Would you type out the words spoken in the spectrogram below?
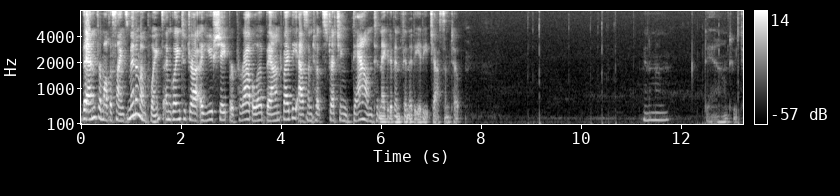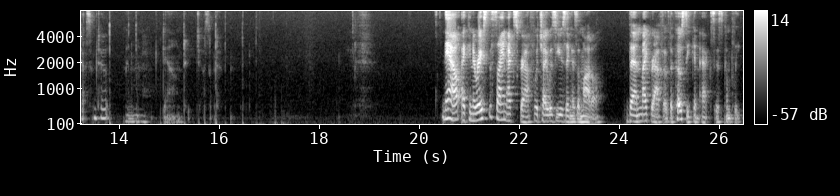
Then, from all the sine's minimum points, I'm going to draw a U-shape or parabola bound by the asymptote stretching down to negative infinity at each asymptote. Minimum down to each asymptote, minimum down to each asymptote. Now I can erase the sine x graph, which I was using as a model. Then my graph of the cosecant x is complete.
